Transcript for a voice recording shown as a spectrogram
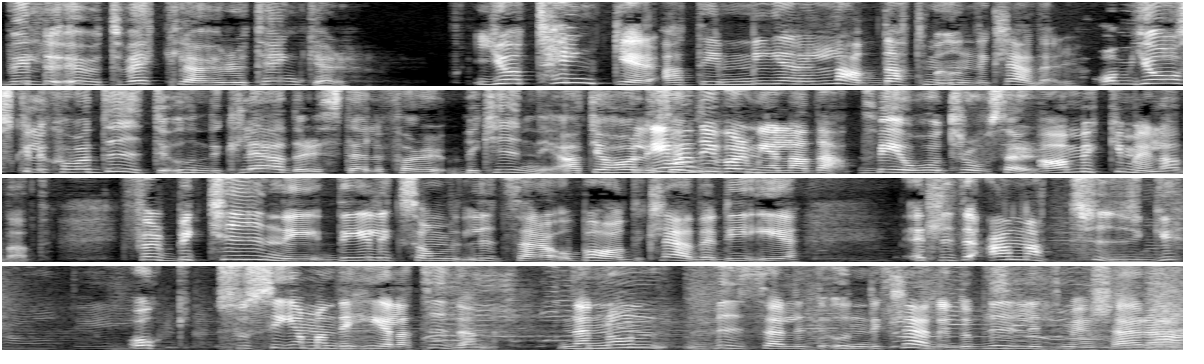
Vill du utveckla hur du tänker? Jag tänker att det är mer laddat med underkläder. Om jag skulle komma dit i underkläder istället för bikini, att jag har liksom Det hade ju varit mer laddat. bh trosor. Ja, mycket mer laddat. För bikini, det är liksom lite så här, och badkläder, det är ett lite annat tyg. Och så ser man det hela tiden. När någon visar lite underkläder, då blir det lite mer så här...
